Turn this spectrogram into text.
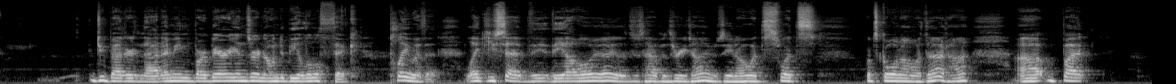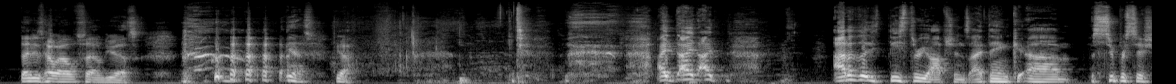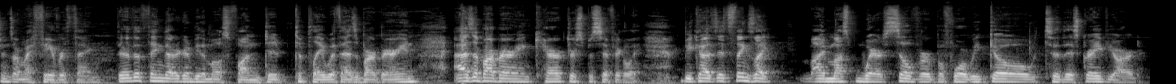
do better than that. I mean, barbarians are known to be a little thick. Play with it. Like you said, the the oh yeah, it just happened three times. You know, what's what's what's going on with that, huh? Uh, but That is how elves sound. Yes. yes, Yeah. I, I, I out of the, these three options, I think um, superstitions are my favorite thing. They're the thing that are going to be the most fun to, to play with as a barbarian, as a barbarian character specifically, because it's things like I must wear silver before we go to this graveyard,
